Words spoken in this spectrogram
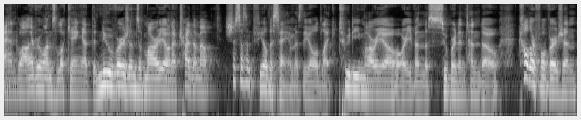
And while everyone's looking at the new versions of Mario, and I've tried them out, it just doesn't feel the same as the old like 2D Mario or even the Super Nintendo colorful version.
